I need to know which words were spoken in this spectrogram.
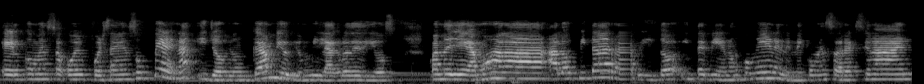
él comenzó a coger fuerzas en sus piernas y yo vi un cambio, vi un milagro de Dios. Cuando llegamos al hospital, rapidito intervinieron con él, el nene comenzó a reaccionar,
